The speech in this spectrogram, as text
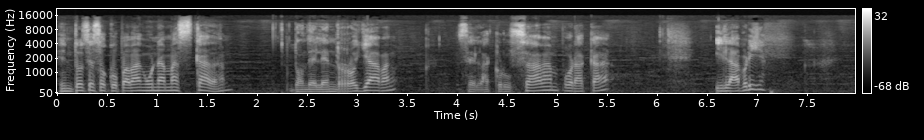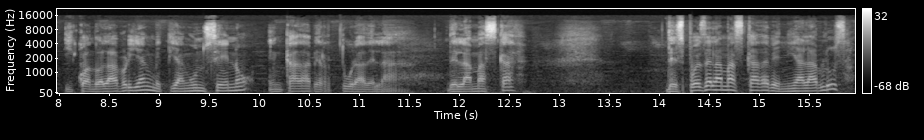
Entonces ocupaban una mascada donde la enrollaban, se la cruzaban por acá y la abrían. Y cuando la abrían metían un seno en cada abertura de la, de la mascada. Después de la mascada venía la blusa.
